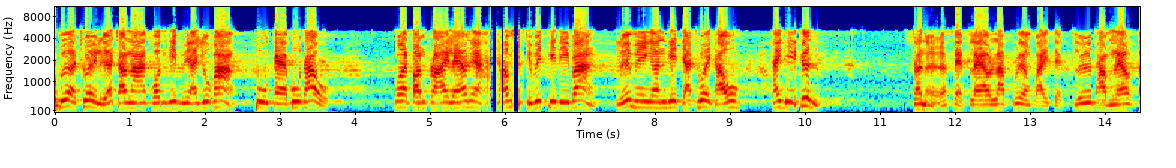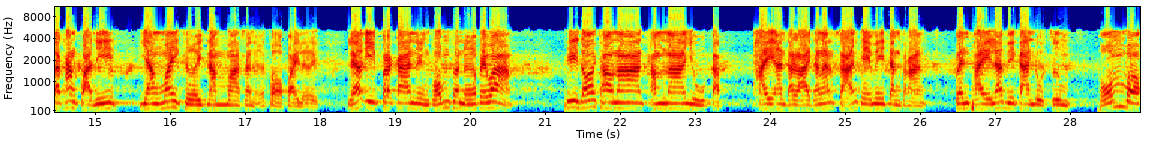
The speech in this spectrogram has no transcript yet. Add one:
เพื่อช่วยเหลือชาวนาคนที่มีอายุมาก ผู้แก่ผู้เฒ่า เมื่อตอนปลายแล้วเนี่ย ให้เขามีชีวิตที่ดีบ้าง หรือมีเงินที่จะช่วยเขาให้ดีขึ้น เสนอเสร็จแล้วรับเรื่องไปเสร็จหรือทำแล้วกระทั่งป่านนี้ยังไม่เคยนำมาเสนอต่อไปเลย แล้วอีกประการหนึ่งผมเสนอไปว่าพี่น้องชาวนาทำนาอยู่กับภัยอันตรายทั้งนั้นสารเคมีต่างๆ เป็นภัยและมีการดูดซึม ผมบอก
